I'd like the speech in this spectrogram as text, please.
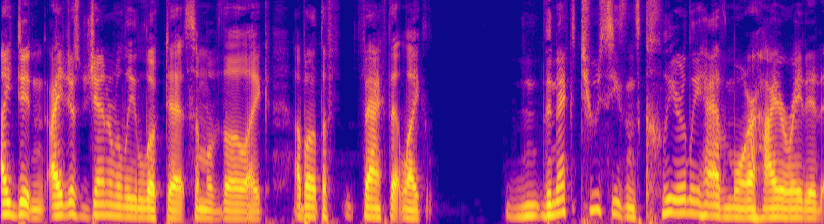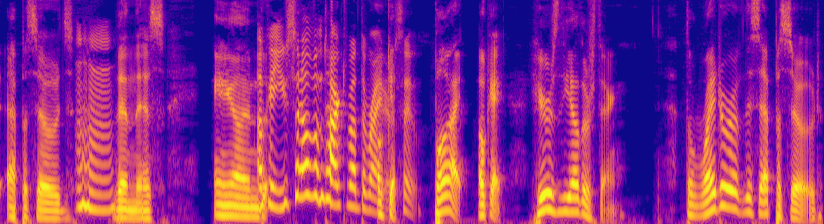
I didn't. I just generally looked at some of the like about the f- fact that like n- the next two seasons clearly have more higher rated episodes Mm-hmm. than this, and Okay, you still haven't talked about the writer, Okay. so But okay, here's the other thing: the writer of this episode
